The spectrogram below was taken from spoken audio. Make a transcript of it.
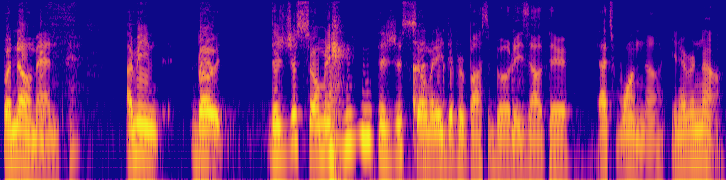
But no, man. I mean, bro, there's just so many. there's just so many different possibilities out there. That's one though. You never know.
